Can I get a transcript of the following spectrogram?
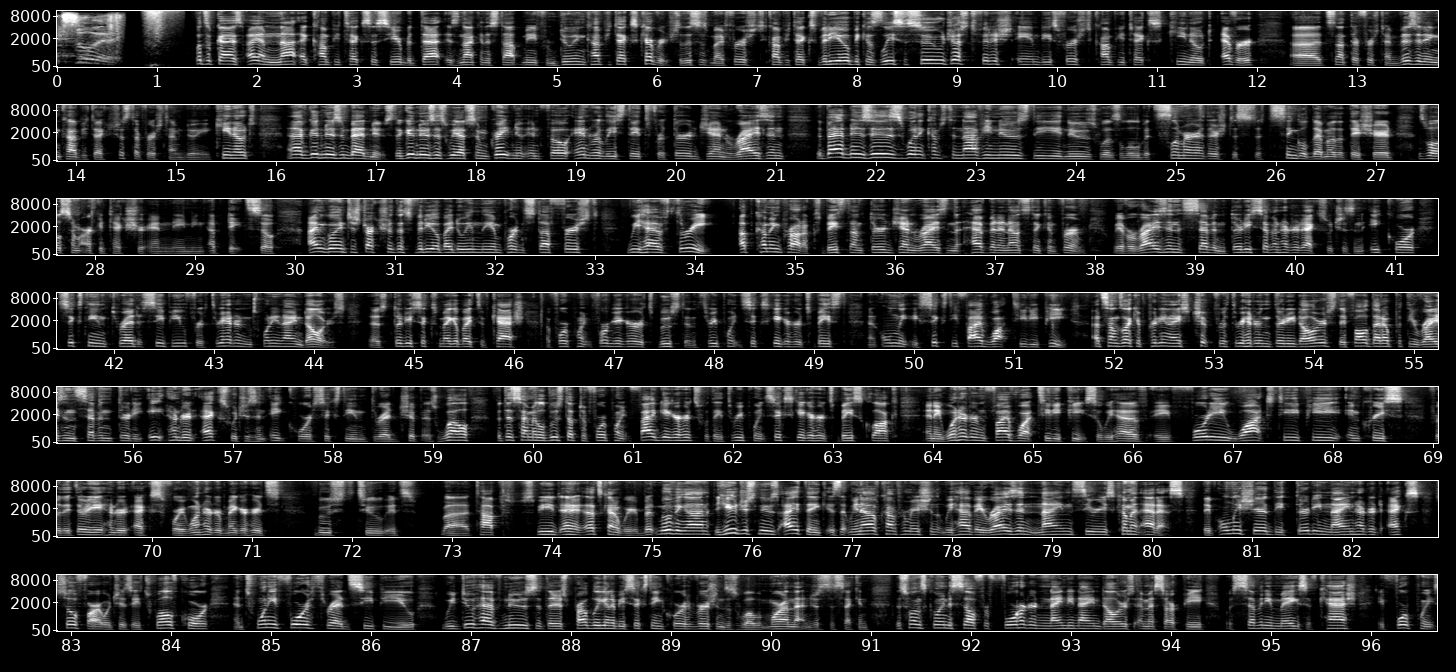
Excellent! What's up guys? I am not at Computex this year, but that is not going to stop me from doing Computex coverage. So this is my first Computex video because Lisa Su just finished AMD's first Computex keynote ever. Uh, it's not their first time visiting Computex, just their first time doing a keynote. And I have good news and bad news. The good news is we have some great new info and release dates for 3rd gen Ryzen. The bad news is when it comes to Navi news, the news was a little bit slimmer. There's just a single demo that they shared, as well as some architecture and naming updates. So I'm going to structure this video by doing the important stuff first. We have three upcoming products based on 3rd gen Ryzen that have been announced and confirmed. We have a Ryzen 7 3700X, which is an 8-core, 16-thread CPU for $329. It has 36 megabytes of cache, a 4.4 gigahertz boost, and 3.6 gigahertz base, and only a 65 watt TDP. That sounds like a pretty nice chip for $330. They followed that up with the Ryzen 7 3800X, which is an 8-core, 16-thread chip as well, but this time it'll boost up to 4.5 gigahertz with a 3.6 gigahertz base clock and a 105 watt TDP. So we have a 40 watt TDP increase for the 3800X for a 100 megahertz boost to its uh, top speed. Anyway, that's kind of weird. But moving on, the hugest news I think is that we now have confirmation that we have a Ryzen 9 series coming at us. They've only shared the 3900X so far, which is a 12 core and 24 thread CPU. We do have news that there's probably going to be 16 core versions as well, but more on that in just a second. This one's going to sell for $499 MSRP with 70 megs of cache, a 4.6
